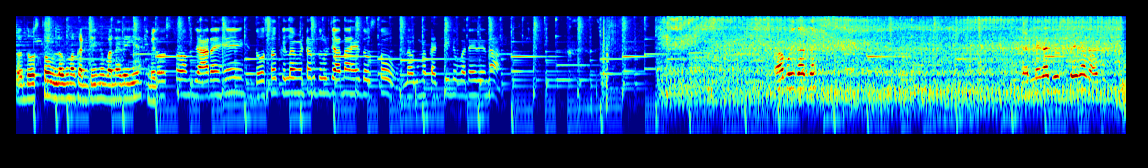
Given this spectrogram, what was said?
तो दोस्तों व्लॉग में कंटिन्यू बने रहिए। दोस्तों हम जा रहे हैं। 200 किलोमीटर दूर जाना है दोस्तों। व्लॉग में कंटिन्यू बने रहना। बाबू इधर से। गन्ने का जूस पिएगा बाबू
